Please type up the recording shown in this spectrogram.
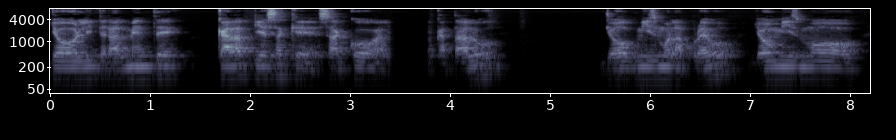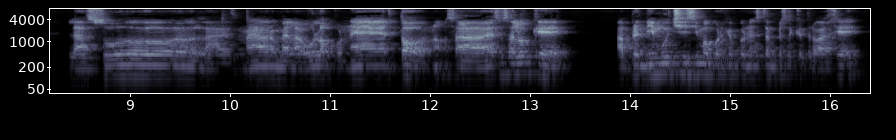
yo literalmente cada pieza que saco al catálogo, yo mismo la pruebo, yo mismo la sudo, la desmadro, me la vuelvo a poner, todo, ¿no? O sea, eso es algo que aprendí muchísimo, por ejemplo, en esta empresa que trabajé,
